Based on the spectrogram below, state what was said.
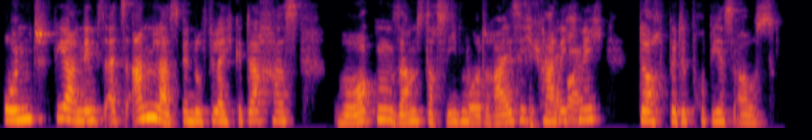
Und ja, nimm es als Anlass, wenn du vielleicht gedacht hast, Walken, Samstag 7.30 Uhr, kann ich dabei. nicht. Doch, bitte probier's aus.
